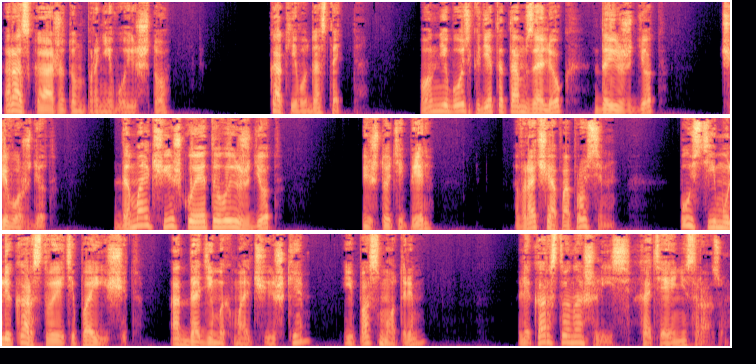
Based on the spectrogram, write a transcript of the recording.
Расскажет он про него и что? Как его достать-то? Он, небось, где-то там залег, да и ждет. Чего ждет? Да мальчишку этого и ждет. И что теперь? Врача попросим. Пусть ему лекарства эти поищет. Отдадим их мальчишке и посмотрим. Лекарства нашлись, хотя и не сразу.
